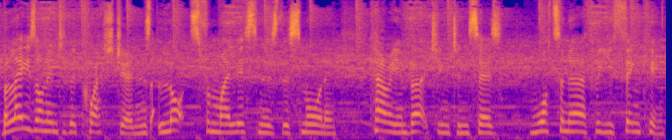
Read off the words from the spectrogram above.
blaze on into the questions. Lots from my listeners this morning. Carrie in Birchington says, What on earth were you thinking?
